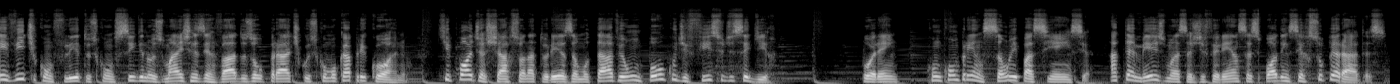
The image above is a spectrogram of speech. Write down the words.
Evite conflitos com signos mais reservados ou práticos como Capricórnio, que pode achar sua natureza mutável um pouco difícil de seguir. Porém, com compreensão e paciência, até mesmo essas diferenças podem ser superadas.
